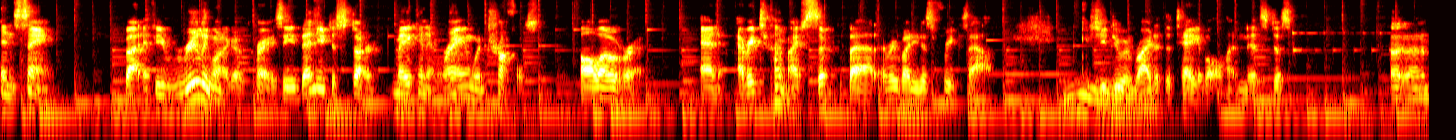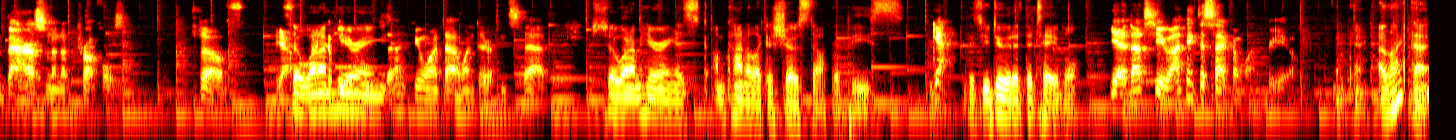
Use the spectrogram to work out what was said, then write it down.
insane. But if you really want to go crazy, then you just start making it rain with truffles all over it. And every time I serve that, everybody just freaks out because you do it right at the table, and it's just an embarrassment of truffles. So, Yeah. So what I'm could be a hearing- if you want that one there instead. So what I'm hearing is I'm kind of like a showstopper piece Yeah. because you do it at the table. Yeah, that's you. I think the second one for you. Okay, I like that.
